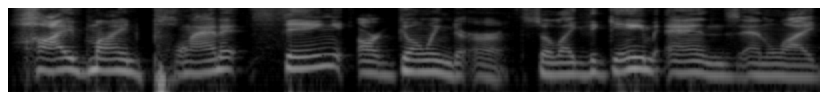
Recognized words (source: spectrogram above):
hive mind planet thing are going to Earth. So like the game ends and like,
